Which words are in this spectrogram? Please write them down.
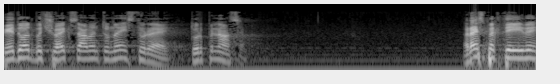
piedod, bet šo eksāmenu tu neizturēji. Turpināsim. Respektīvi,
